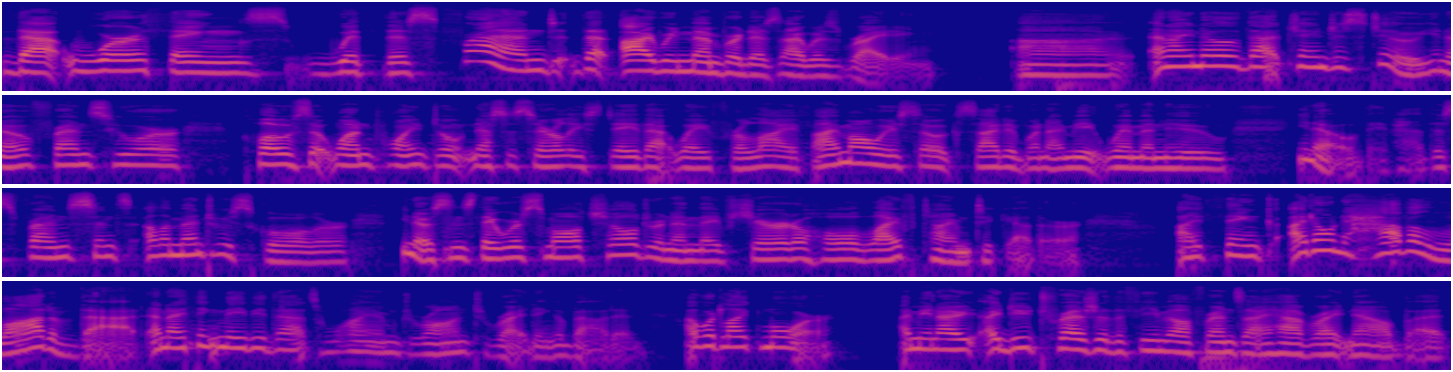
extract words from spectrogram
that were things with this friend that I remembered as I was writing, uh, and I know that changes too. You know, friends who are close at one point don't necessarily stay that way for life. I'm always so excited when I meet women who, you know, they've had this friend since elementary school or, you know, since they were small children and they've shared a whole lifetime together. I think I don't have a lot of that. And I think maybe that's why I'm drawn to writing about it. I would like more. I mean, I, I do treasure the female friends I have right now, but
